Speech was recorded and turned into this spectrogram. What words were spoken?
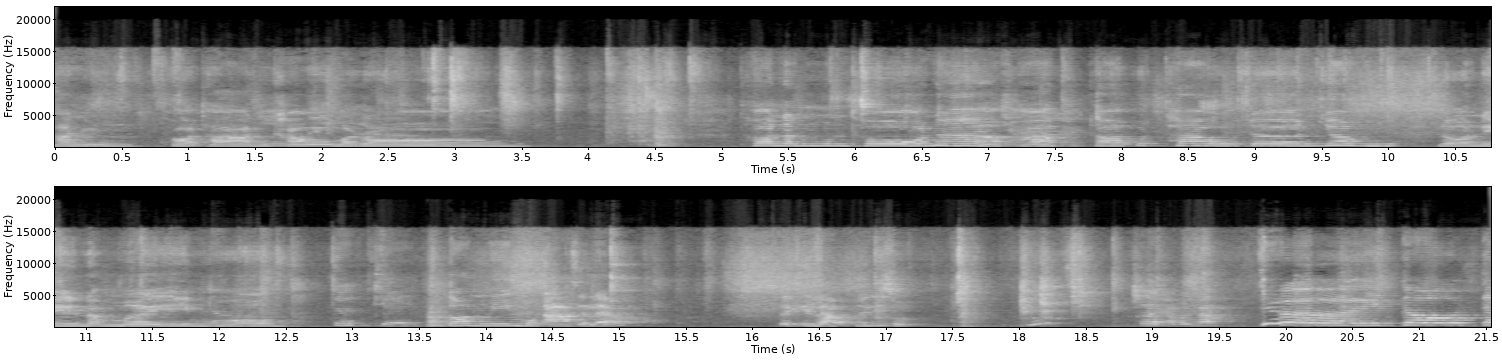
หัน ขอทานเข้ามารองทอนันมุนโทหน้าผาทอพุทธเท่าเดินย่อง นอนเนนำไม่มอง จะเจ็บต้นนี้หมดอาเสร็จแล้ว ได้กินแล้วในที่สุด ใช่เอาไปซักเจอเอ๋ยดอใจ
